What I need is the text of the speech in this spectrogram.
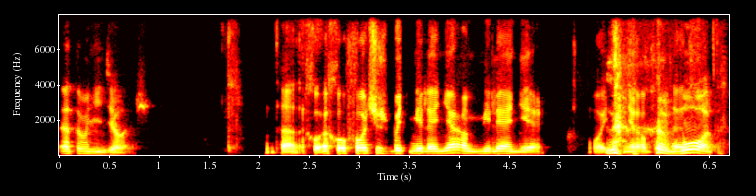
этого не делаешь. Да, хочешь быть миллионером, миллионер. Ой, не работает. Вот.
